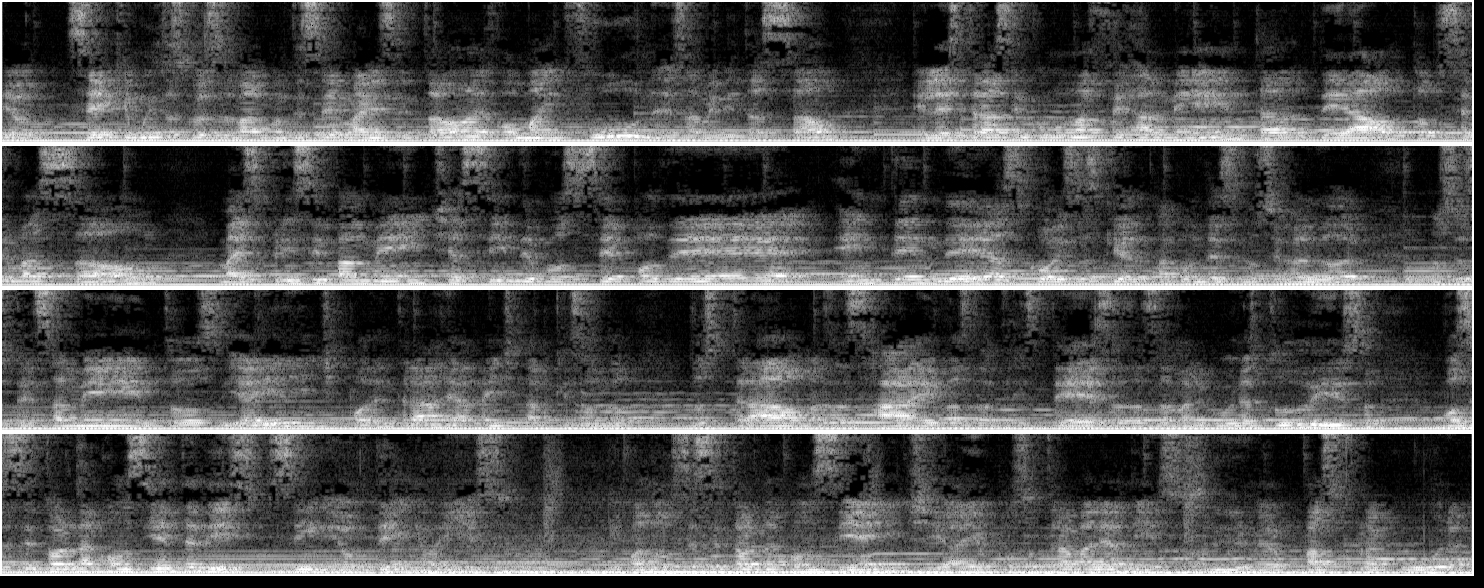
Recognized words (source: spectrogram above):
Eu sei que muitas coisas vão acontecer, mas então o mindfulness, a meditação, eles trazem como uma ferramenta de autoobservação, mas principalmente assim de você poder entender as coisas que acontecem no seu redor, nos seus pensamentos. E aí a gente pode entrar realmente na questão do, dos traumas, das raivas, da tristeza, das amarguras, tudo isso. Você se torna consciente disso. Sim, eu tenho isso. E quando você se torna consciente, aí eu posso trabalhar nisso. Primeiro passo para cura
